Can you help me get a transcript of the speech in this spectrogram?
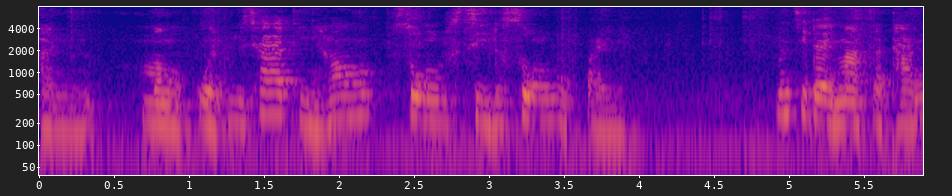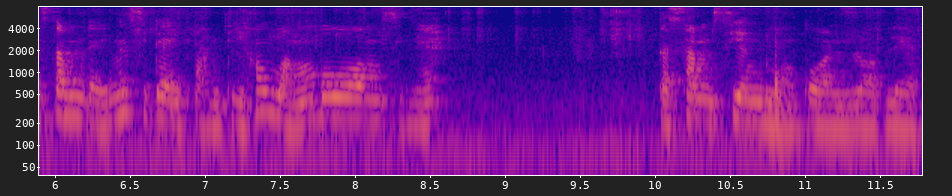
อันมองกวดวิชาที่เฮาส่งสีลส่งลูกไปเนี่ยมันสิได้มาตรฐานซ้ำใดมันสิได้ตามที่เฮาหวังบองสิแหมก็ซ้ำเสียงดวงก่อนรอบแรก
